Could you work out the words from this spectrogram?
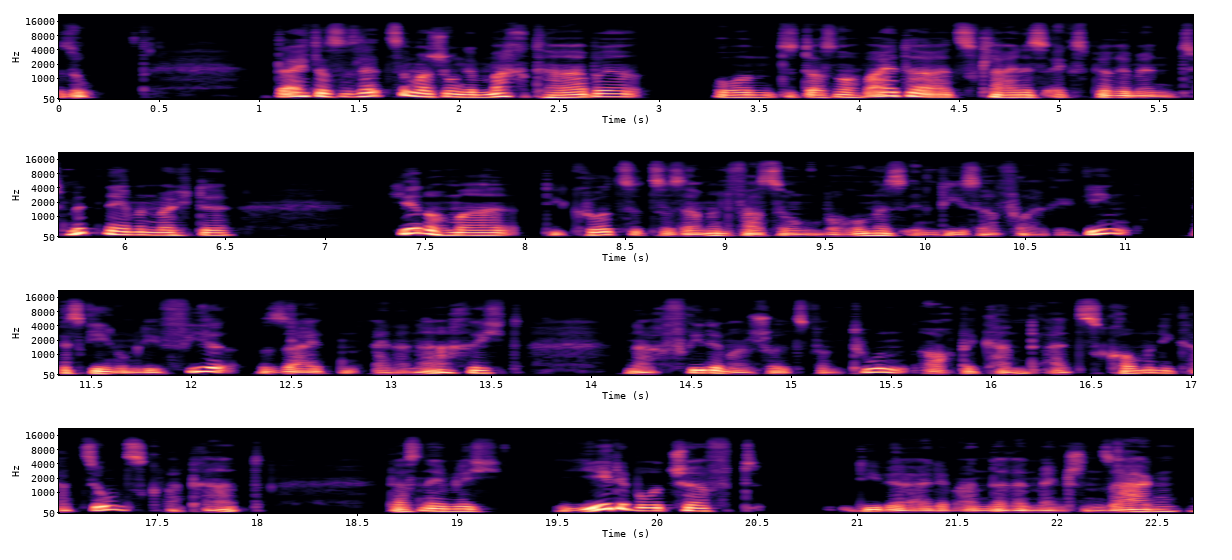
So. Da ich das das letzte Mal schon gemacht habe und das noch weiter als kleines Experiment mitnehmen möchte, hier nochmal die kurze Zusammenfassung, worum es in dieser Folge ging. Es ging um die vier Seiten einer Nachricht nach Friedemann Schulz von Thun, auch bekannt als Kommunikationsquadrat, das nämlich jede Botschaft, die wir einem anderen Menschen sagen,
